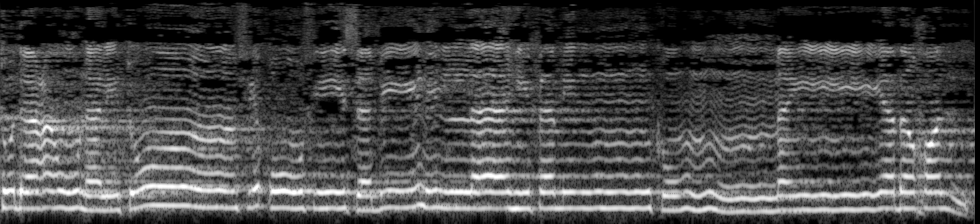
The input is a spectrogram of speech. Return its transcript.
tud'auna litunfiqu fi sabilillahi faminkum man yabkhal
